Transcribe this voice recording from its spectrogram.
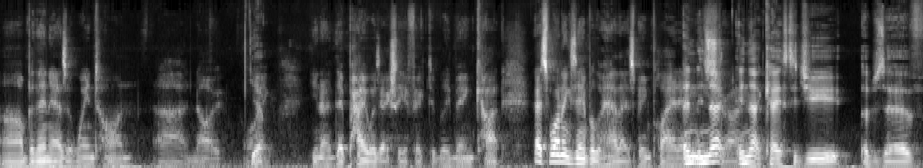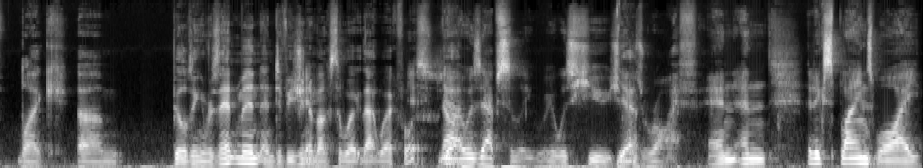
Uh, but then as it went on, uh, no. Like, Yep. You know, their pay was actually effectively being cut. That's one example of how that's been played out. And in Australia. that in that case, did you observe like um, building resentment and division amongst the work that workforce? No, it was absolutely it was huge. It was rife, and and it explains why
